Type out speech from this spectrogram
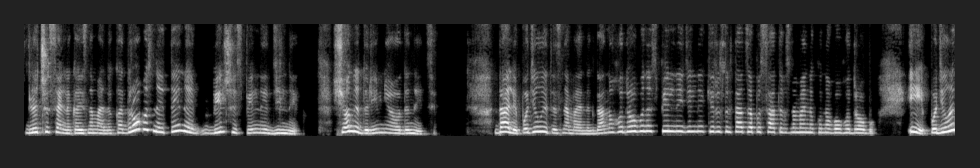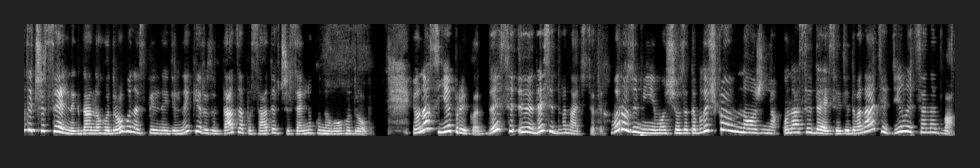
для чисельника і знаменника дробу знайти найбільший спільний дільник, що не дорівнює одиниці. Далі поділити знаменник даного дробу на спільний дільник і результат записати в знаменнику нового дробу. І поділити чисельник даного дробу на спільний дільник і результат записати в чисельнику нового дробу. І у нас є приклад 10, е, 10 дванадцятих. Ми розуміємо, що за табличкою множення у нас і 10, і 12 ділиться на 2.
